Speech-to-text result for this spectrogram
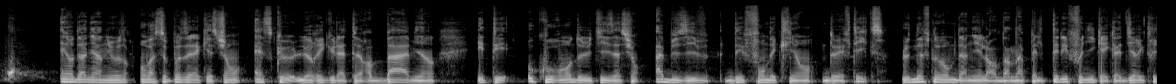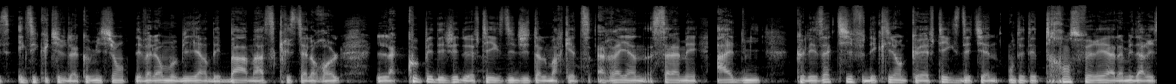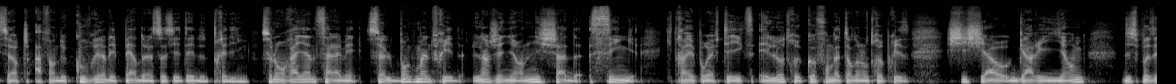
Et en dernière news, on va se poser la question, est-ce que le régulateur bahamien était au courant de l'utilisation abusive des fonds des clients de FTX Le 9 novembre dernier, lors d'un appel téléphonique avec la directrice exécutive de la commission des valeurs mobilières des Bahamas, Christelle Roll, la co-PDG de FTX Digital Markets, Ryan Salamé, a admis que les actifs des clients que FTX détiennent ont été transférés à la Meda Research afin de couvrir les pertes de la société de trading. Selon Ryan Salamé, seul Bankman-Fried, l'ingénieur Nishad Singh, qui travaille pour FTX, et l'autre cofondateur de l'entreprise, Shishiao Gary Yang,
